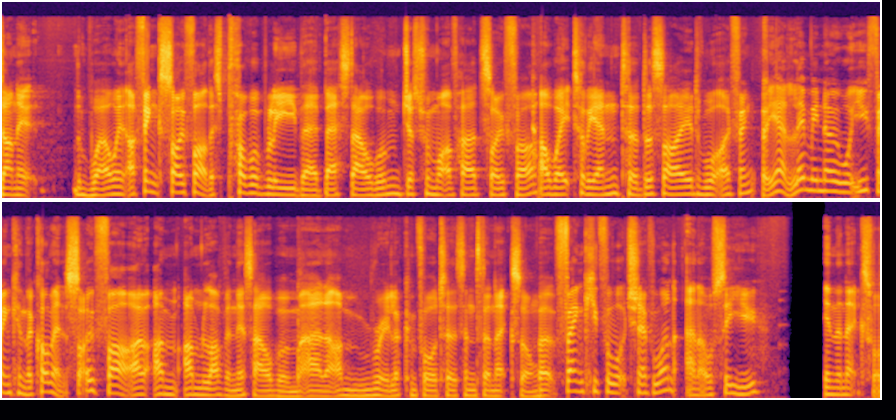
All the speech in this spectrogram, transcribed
done it well. I think so far this probably their best album, just from what I've heard so far. I'll wait till the end to decide what I think. But yeah, let me know what you think in the comments. So far, I, am I'm, I'm loving this album, and I'm really looking forward to listening to the next song. But thank you for watching, everyone, and I'll see you in the next one.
